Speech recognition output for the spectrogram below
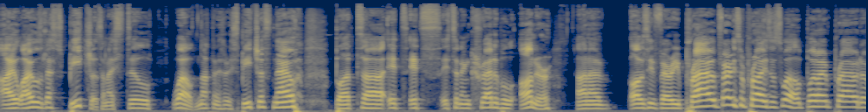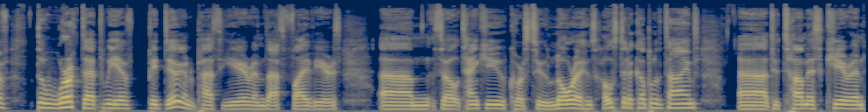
I, I was left speechless, and I still, well, not necessarily speechless now, but uh, it's it's it's an incredible honor, and I'm obviously very proud, very surprised as well. But I'm proud of the work that we have been doing in the past year and last five years. Um, so thank you, of course, to Laura, who's hosted a couple of times, uh, to Thomas, Kieran,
